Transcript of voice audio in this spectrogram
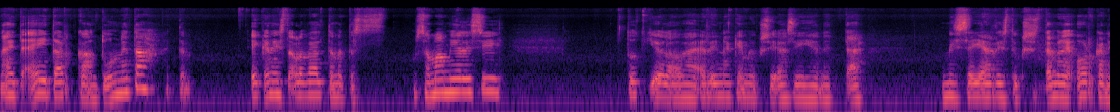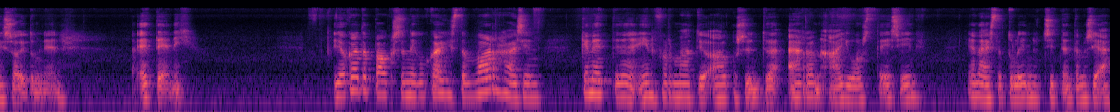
näitä ei tarkkaan tunneta, että, eikä niistä ole välttämättä samanmielisiä. Tutkijoilla on vähän eri näkemyksiä siihen, että missä järjestyksessä tämmöinen organisoituminen eteni. Joka tapauksessa niin kuin kaikista varhaisin geneettinen informaatio alkoi syntyä RNA-juosteisiin ja näistä tuli nyt sitten tämmöisiä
